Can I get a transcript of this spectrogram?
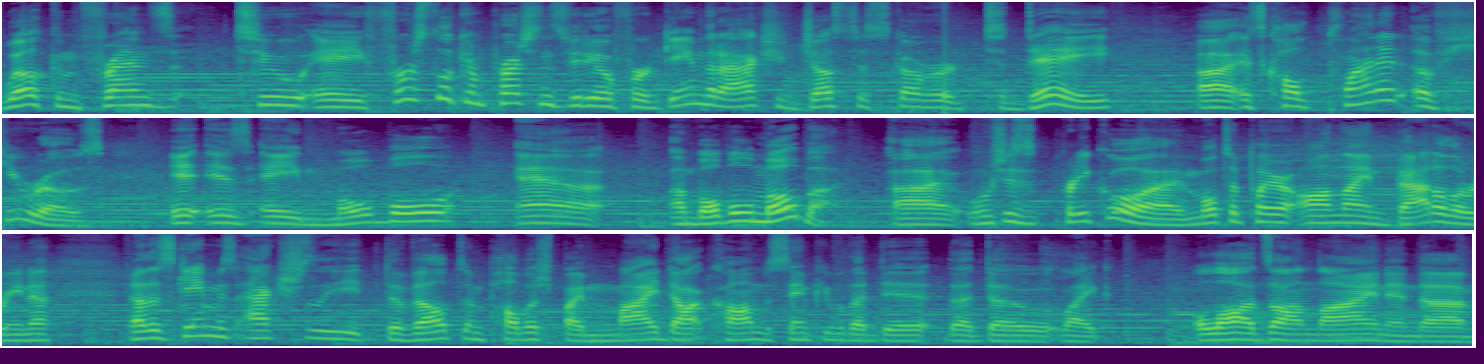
Welcome friends to a first look impressions video for a game that I actually just discovered today. Uh, it's called Planet of Heroes. It is a mobile, uh, a mobile MOBA, uh, which is pretty cool. A multiplayer online battle arena. Now this game is actually developed and published by My.com, the same people that did that do like Allods Online and uh,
